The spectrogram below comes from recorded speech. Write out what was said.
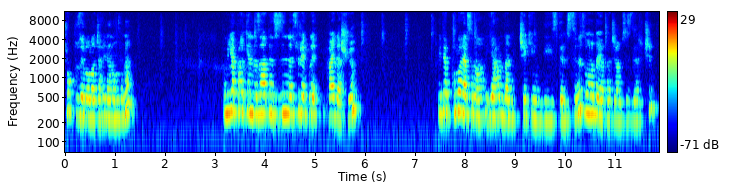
Çok güzel olacak inanın buna. Bunu yaparken de zaten sizinle sürekli paylaşıyorum. Bir de pulayasını yandan çekin diye istemişsiniz. Onu da yapacağım sizler için.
